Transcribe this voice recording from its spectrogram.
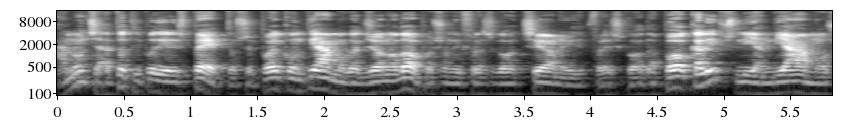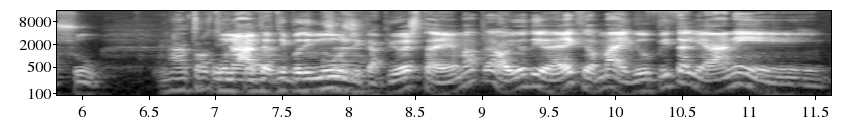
hanno un certo tipo di rispetto. Se poi contiamo che il giorno dopo sono i Flash God, c'erano i Flash God Apocalypse, lì andiamo su un altro tipo, un altro tipo di musica certo. più estrema, però io direi che ormai i gruppi italiani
